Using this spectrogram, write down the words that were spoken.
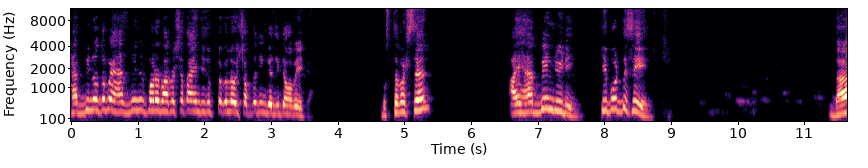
হ্যাভ বিন অথবা হ্যাজ বিন এর পরে ভার্বের সাথে আইনজি যুক্ত করলে ওই শব্দের ইংরেজিটা হবে এটা। বুঝতে পারছেন? আই হ্যাভ বিন রিডিং কি পড়তেছি? দা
